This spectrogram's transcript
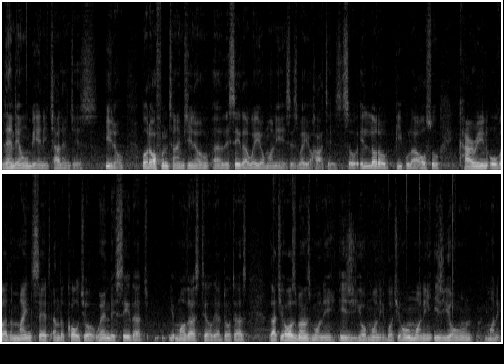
then there won't be any challenges, you know. But oftentimes, you know, uh, they say that where your money is is where your heart is. So a lot of people are also carrying over the mindset and the culture when they say that your mothers tell their daughters that your husband's money is your money, but your own money is your own money.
